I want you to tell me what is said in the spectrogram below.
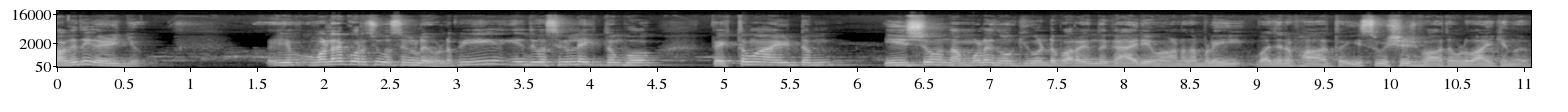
പകുതി കഴിഞ്ഞു. വളരെ കുറച്ച് ദിവസങ്ങളേ ഉള്ളൂ. അപ്പോൾ ഈ ദിവസങ്ങളിലേക്ക് എത്തുമ്പോൾ വ്യക്തമായിട്ടും ഈശോ നമ്മളെ നോക്കിക്കൊണ്ട് പറയുന്ന കാര്യമാണ് നമ്മൾ ഈ വചനഭാഗത്ത് ഈ സുവിശേഷ ഭാഗത്ത് നമ്മൾ വായിക്കുന്നത്.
